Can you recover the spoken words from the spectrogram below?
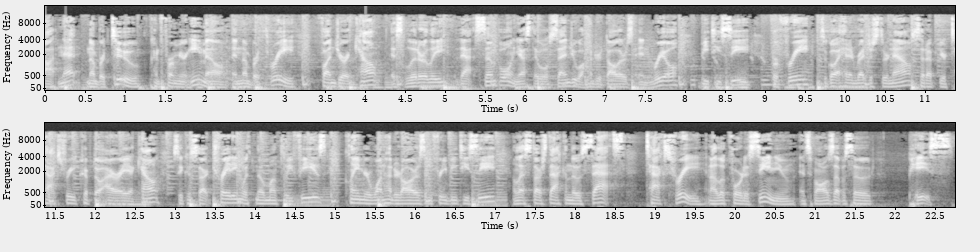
itrust.cryptonewsalerts.net. Number two, confirm your email. And number three, fund your account. It's literally that simple. And yes, they will send you $100 in real BTC for free. So go ahead and register now. Set up your tax-free crypto IRA account so you can start trading with no monthly fees. Claim your $100 in free BTC and let's start stacking those sats tax free. And I look forward to seeing you in tomorrow's episode. Peace.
